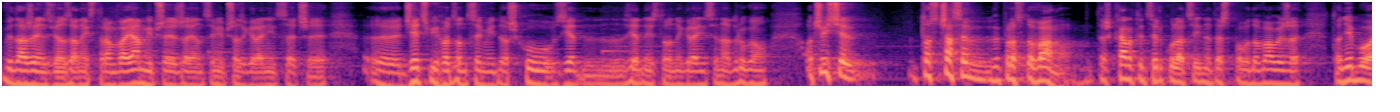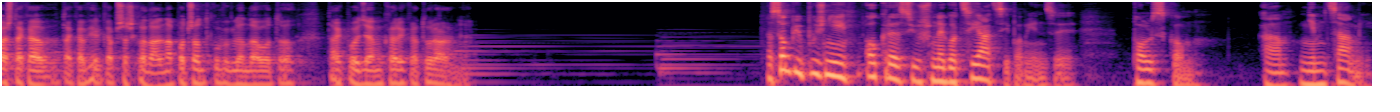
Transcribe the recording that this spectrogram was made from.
wydarzeń związanych z tramwajami przejeżdżającymi przez granicę, czy e, dziećmi chodzącymi do szkół z, z jednej strony granicy na drugą. Oczywiście to z czasem wyprostowano. Też karty cyrkulacyjne też spowodowały, że to nie była aż taka, taka wielka przeszkoda, ale na początku wyglądało to, tak jak powiedziałem, karykaturalnie. Nastąpił później okres już negocjacji pomiędzy Polską a Niemcami,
